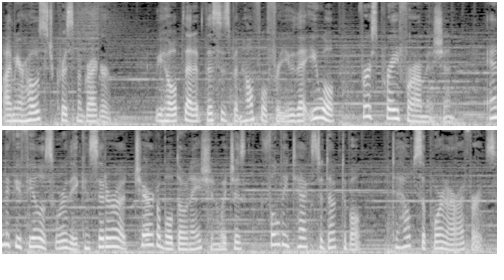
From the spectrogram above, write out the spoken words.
I'm your host, Kris McGregor. We hope that if this has been helpful for you, that you will first pray for our mission and if you feel it's worthy, consider a charitable donation, which is fully tax deductible, to help support our efforts.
